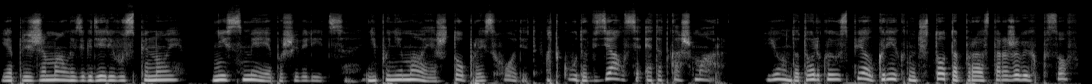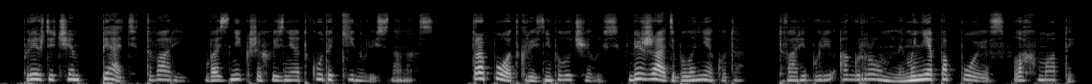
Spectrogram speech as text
Я прижималась к дереву спиной, не смея пошевелиться, не понимая, что происходит, откуда взялся этот кошмар. Йонда только и успел крикнуть что-то про сторожевых псов, прежде чем пять тварей, возникших из ниоткуда, кинулись на нас. Тропу открыть не получилось, бежать было некуда. Твари были огромны, мне по пояс, лохматый,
